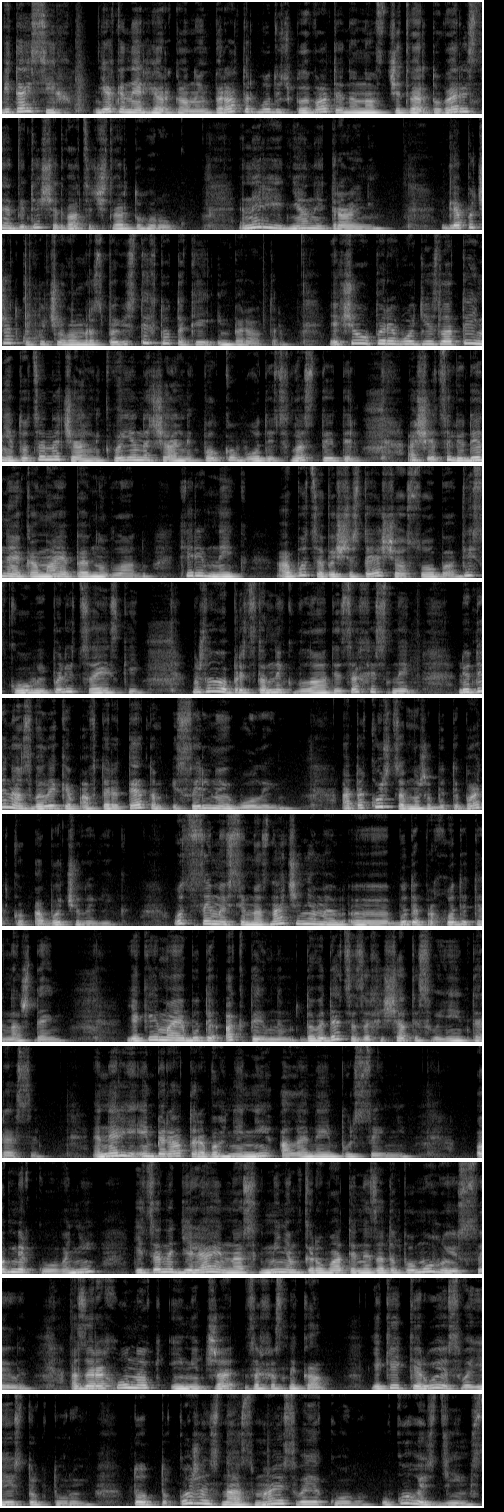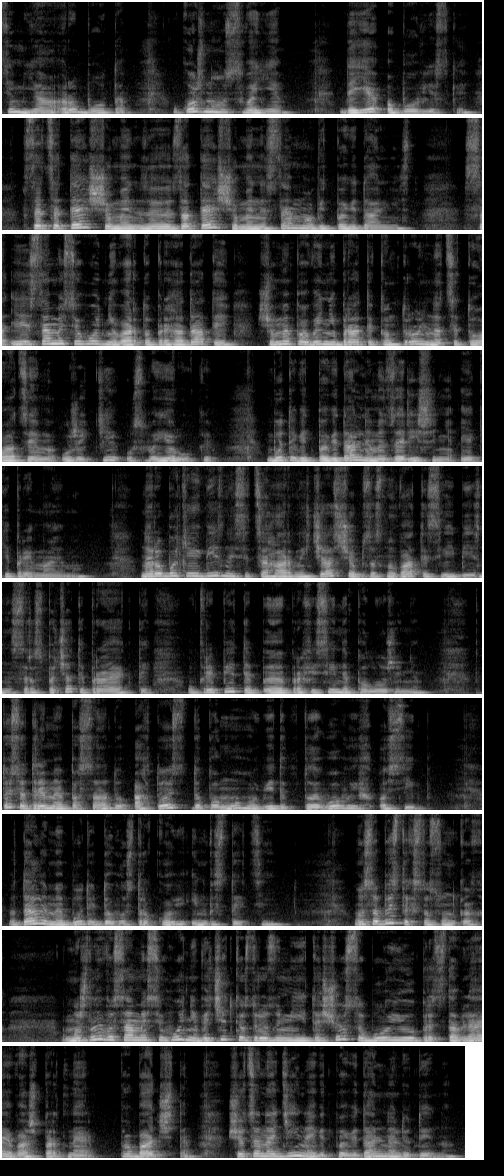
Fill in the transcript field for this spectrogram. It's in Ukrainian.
Вітаю всіх! Як енергія Аркану Імператор будуть впливати на нас 4 вересня 2024 року. Енергії дня нейтральні. Для початку хочу вам розповісти, хто такий імператор. Якщо у переводі з латині, то це начальник, воєначальник, полководець, властитель, а ще це людина, яка має певну владу, керівник, або це вищестояща особа, військовий, поліцейський, можливо, представник влади, захисник, людина з великим авторитетом і сильною волею. А також це може бути батько або чоловік. От з цими всіма значеннями е, буде проходити наш день, який має бути активним, доведеться захищати свої інтереси. Енергії імператора вогняні, але не імпульсивні, обмірковані, і це наділяє нас вмінням керувати не за допомогою сили, а за рахунок іміджа захисника, який керує своєю структурою. Тобто кожен з нас має своє коло, у когось дім, сім'я, робота, у кожного своє, де є обов'язки. Все це те, що ми, е, за те, що ми несемо відповідальність. І саме сьогодні варто пригадати, що ми повинні брати контроль над ситуаціями у житті у свої руки, бути відповідальними за рішення, які приймаємо. На роботі і в бізнесі це гарний час, щоб заснувати свій бізнес, розпочати проекти, укріпити е, професійне положення. Хтось отримає посаду, а хтось допомогу від впливових осіб. Вдалими будуть довгострокові інвестиції. В особистих стосунках, можливо, саме сьогодні ви чітко зрозумієте, що собою представляє ваш партнер. Побачите, що це надійна і відповідальна людина.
